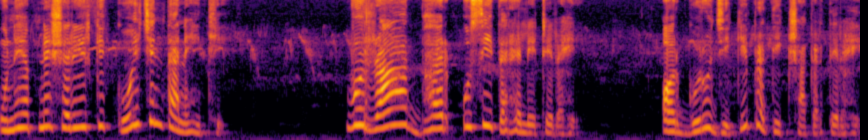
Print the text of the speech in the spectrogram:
उन्हें अपने शरीर की कोई चिंता नहीं थी। वो रात भर उसी तरह लेटे रहे और गुरुजी की प्रतीक्षा करते रहे।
